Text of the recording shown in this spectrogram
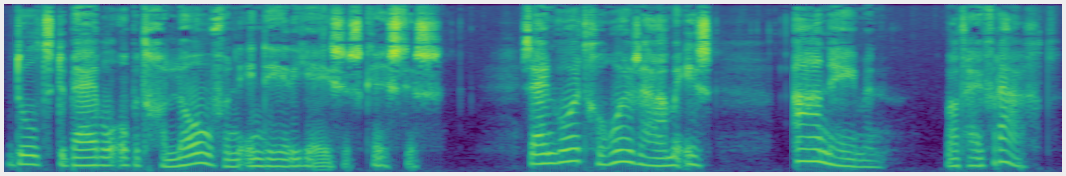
doelt de Bijbel op het geloven in de Heer Jezus Christus. Zijn woord gehoorzamen is aannemen wat hij vraagt.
